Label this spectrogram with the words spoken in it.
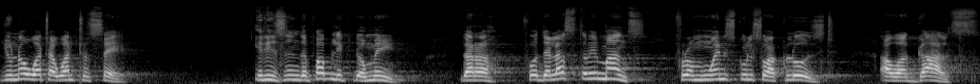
you know what I want to say. It is in the public domain that for the last three months, from when schools were closed, our girls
